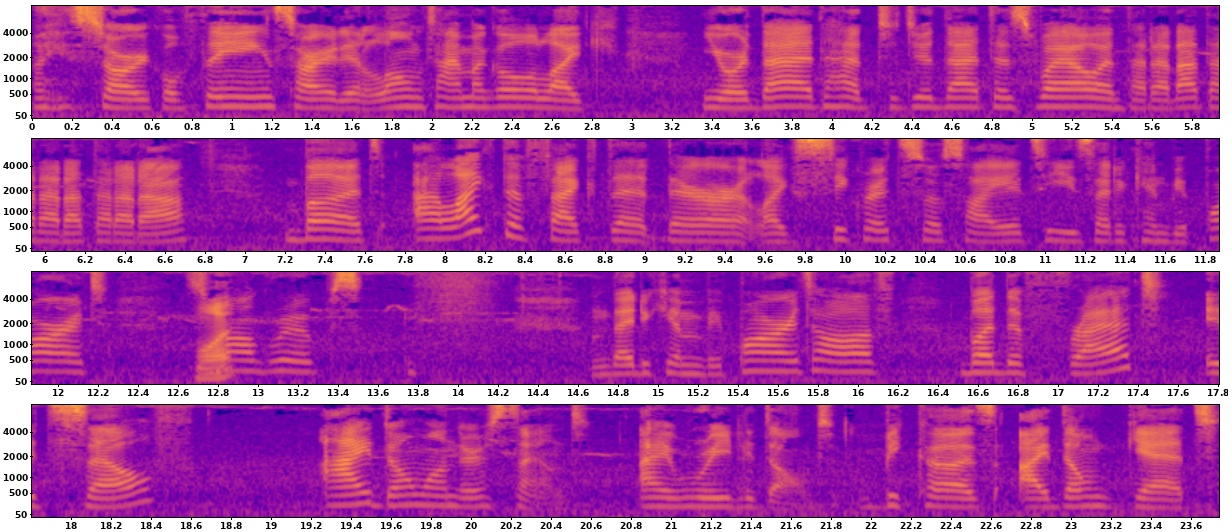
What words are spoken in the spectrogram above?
a historical thing started a long time ago. Like your dad had to do that as well, and ta da da da da da da. But I like the fact that there are like secret societies that you can be part, What? small groups that you can be part of. But the threat itself, I don't understand. I really don't. Because I don't get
